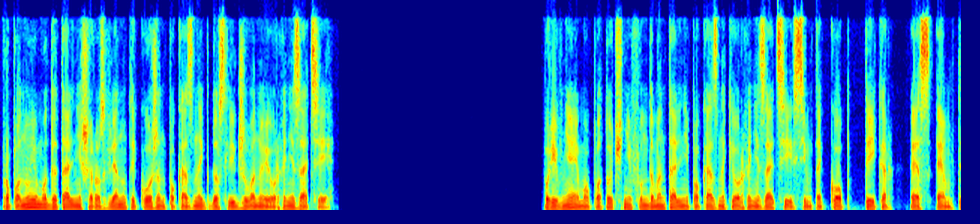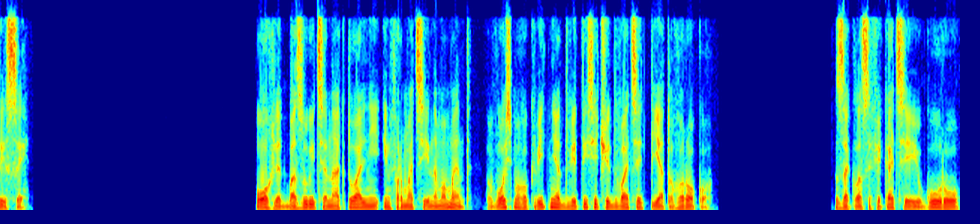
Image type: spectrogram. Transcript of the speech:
Пропонуємо детальніше розглянути кожен показник досліджуваної організації. Порівняємо поточні фундаментальні показники організації Simtech Тикер SMTC. Огляд базується на актуальній інформації на момент 8 квітня 2025 року. За класифікацією Guru,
